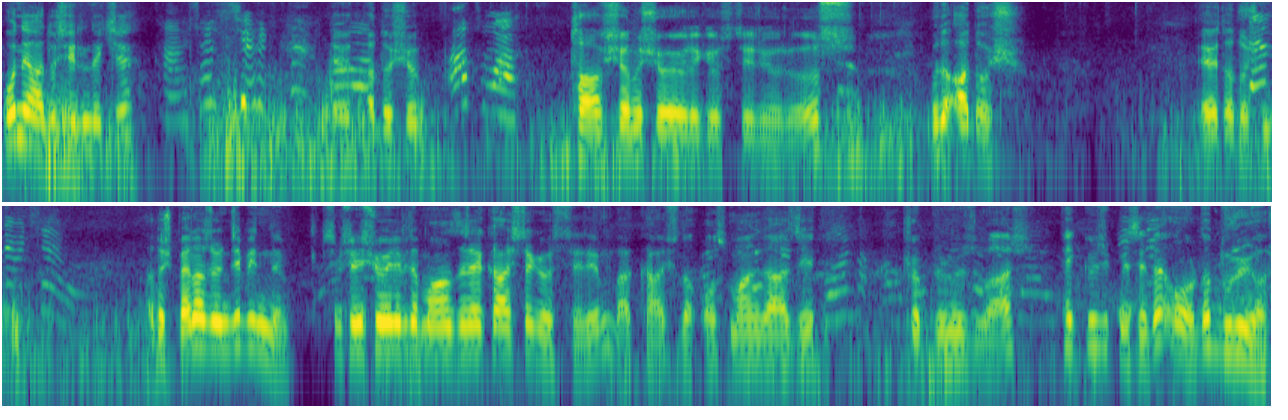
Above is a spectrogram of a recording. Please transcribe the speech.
O ne Adoş elindeki? Evet Baba, Adoş'un Atma. tavşanı şöyle gösteriyoruz. Bu da Adoş. Evet Adoş. Şey. Adoş ben az önce bindim. Şimdi seni şöyle bir de manzaraya karşıda göstereyim. Bak karşıda Osman Gazi köprümüz var. Pek gözükmese de orada duruyor.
